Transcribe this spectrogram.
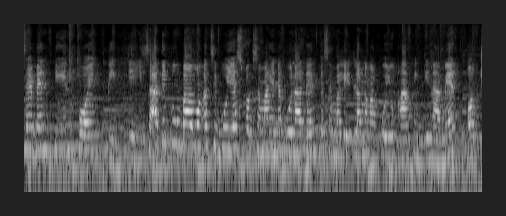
17.50. Sa ating pong bawang at sibuyas, pagsamahin na po natin kasi maliit lang naman po yung aking ginamit, 8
